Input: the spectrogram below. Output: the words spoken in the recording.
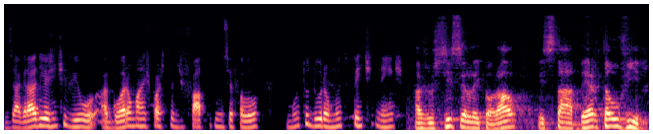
Desagrada e a gente viu agora uma resposta de fato, como você falou, muito dura, muito pertinente. A justiça eleitoral está aberta a ouvir,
